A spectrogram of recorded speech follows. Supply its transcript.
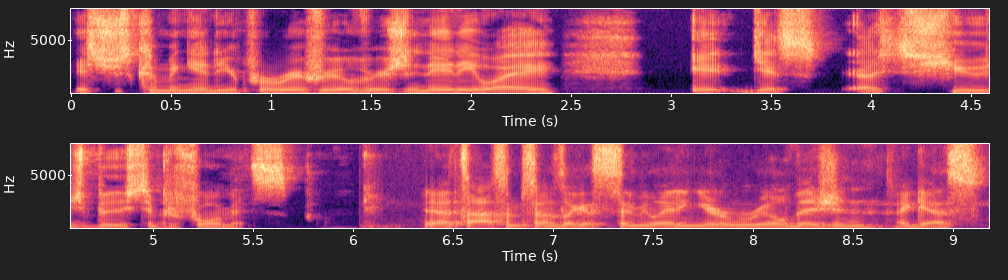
it's just coming into your peripheral vision anyway it gets a huge boost in performance Yeah, that's awesome. Sounds like it's simulating your real vision, I guess.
